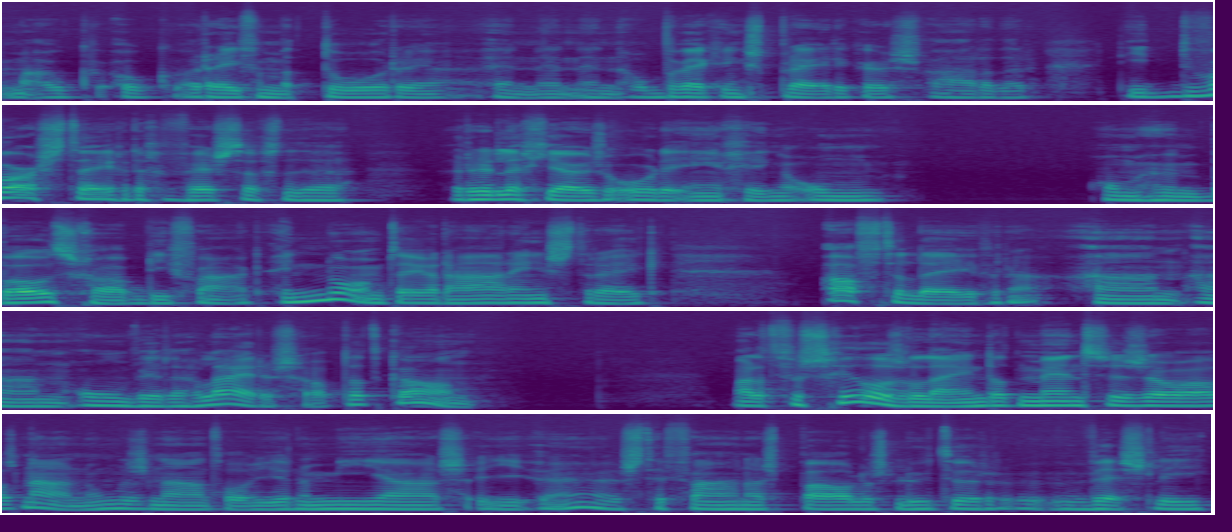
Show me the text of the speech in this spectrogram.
Maar ook, ook reformatoren en, en, en opwekkingspredikers waren er. Die dwars tegen de gevestigde religieuze orde ingingen om, om hun boodschap, die vaak enorm tegen de haren instreek, af te leveren aan, aan onwillig leiderschap. Dat kan. Maar het verschil is alleen dat mensen zoals, nou noem eens een aantal, Jeremia's, eh, Stefanus, Paulus, Luther, Wesley,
